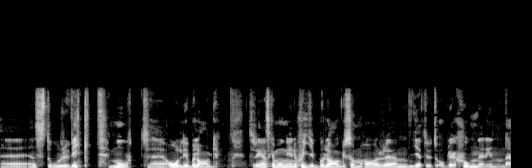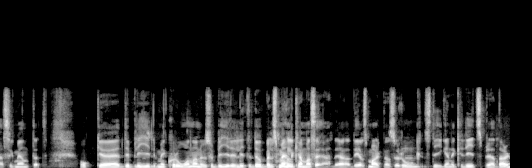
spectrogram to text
eh, en stor vikt mot eh, oljebolag. Så det är ganska många energibolag som har gett ut obligationer inom det här segmentet. Och det blir, med corona nu så blir det lite dubbelsmäll kan man säga. Dels marknadsoro, mm. stigande kreditspreadar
